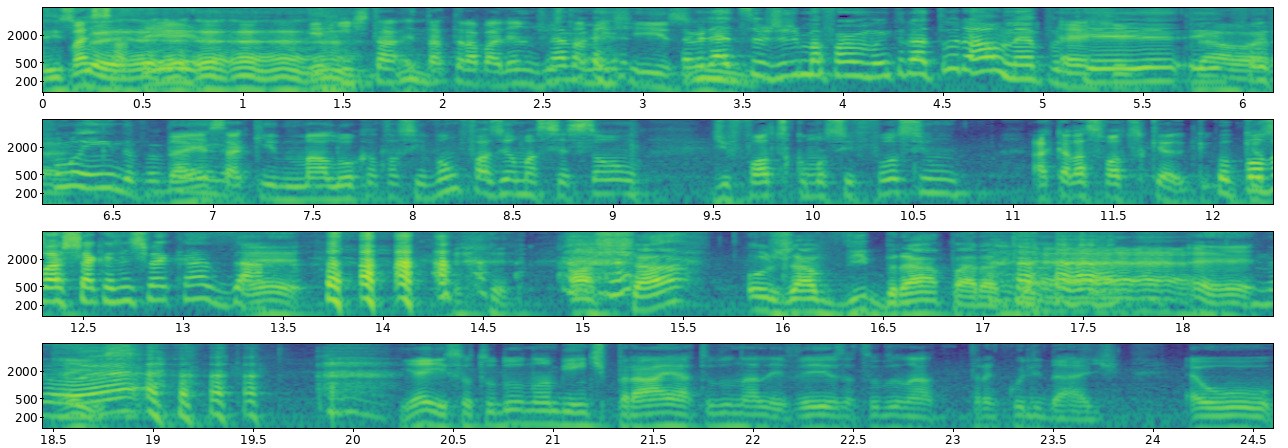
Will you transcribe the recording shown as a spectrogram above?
que é? Vai é, saber. é, é, é, E a gente tá, tá trabalhando justamente isso. Na verdade, surgiu de uma forma muito natural, né? Porque É, que foi fluindo, foi Daí fluindo. essa aqui maluca falou assim: vamos fazer uma sessão de fotos como se fosse um. Aquelas fotos que. que O que povo os- achar que a gente vai casar. É, Achar ou já vibrar para cá? é, é, Não é é? E é isso, tudo no ambiente praia, tudo na leveza, tudo na tranquilidade. É o,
